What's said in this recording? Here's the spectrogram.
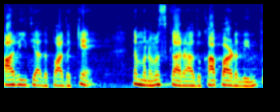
ಆ ರೀತಿಯಾದ ಪಾದಕ್ಕೆ ನಮ್ಮ ನಮಸ್ಕಾರ, ಅದು ಕಾಪಾಡಲಿ ಅಂತ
